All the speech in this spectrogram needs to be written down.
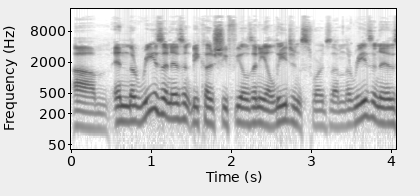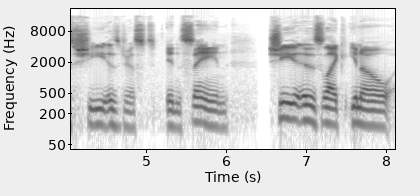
Um, and the reason isn't because she feels any allegiance towards them. The reason is she is just insane. She is like, you know,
